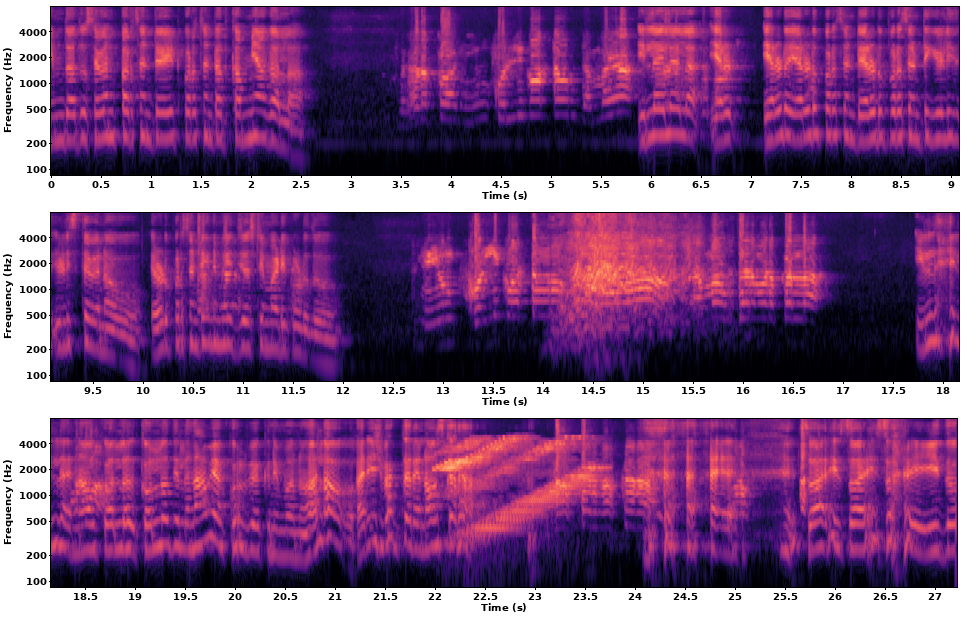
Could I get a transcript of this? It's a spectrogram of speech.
ನಿಮ್ದು ಅದು ಸೆವೆನ್ ಪರ್ಸೆಂಟ್ ಏಯ್ಟ್ ಪರ್ಸೆಂಟ್ ಅದು ಕಮ್ಮಿ ಆಗಲ್ಲ. ಇಲ್ಲ ಇಲ್ಲ ಇಲ್ಲ ಎರಡು ಎರಡು ಎರಡು ಪರ್ಸೆಂಟ್ ಎರಡು ಪರ್ಸೆಂಟಿಗೆ ಇಳಿ ಇಳಿಸ್ತೇವೆ ನಾವು. ಎರಡು ಪರ್ಸೆಂಟಿಗೆ ನಿಮಗೆ ಜಿ ಎಸ್ ಟಿ ಮಾಡಿ ಕೊಡೋದು. ಹೊರಟವ್ರು ನಮ್ಮ ಉದ್ಧಾರ ಮಾಡಕ್ಕಲ್ಲ ಇಲ್ಲ ಇಲ್ಲ ನಾವು ಕೊಲ್ಲ ಕೊಲ್ಲೋದಿಲ್ಲ. ನಾವ್ ಯಾಕೆ ಕೊಲ್ಬೇಕು ನಿಮ್ಮನ್ನು? ಹಲೋ ಹರೀಶ್ ಭಕ್ತರೆ ನಮಸ್ಕಾರ. ನಮಸ್ಕಾರ ನಮಸ್ಕಾರ. ಸಾರಿ ಸಾರಿ ಸಾರಿ ಇದು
